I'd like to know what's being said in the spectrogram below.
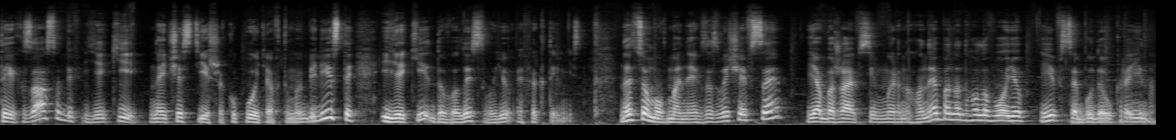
тих засобів, які найчастіше купують автомобілісти і які довели свою ефективність. На цьому в мене, як зазвичай, все. Я бажаю всім мирного неба над головою і все буде Україна!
